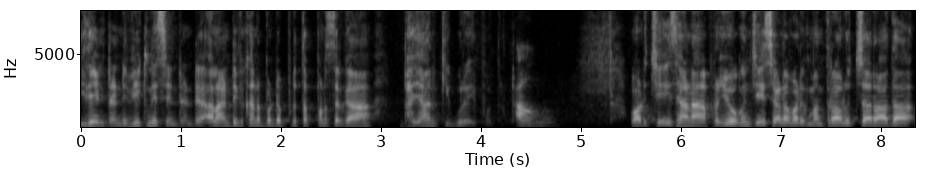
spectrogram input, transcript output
ఇదేంటంటే వీక్నెస్ ఏంటంటే అలాంటివి కనపడ్డప్పుడు తప్పనిసరిగా భయానికి గురైపోతుంటాం. అవును. వాడు చేశాడా? ప్రయోగం చేశాడా? వాడికి మంత్రాలు వచ్చారాదా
